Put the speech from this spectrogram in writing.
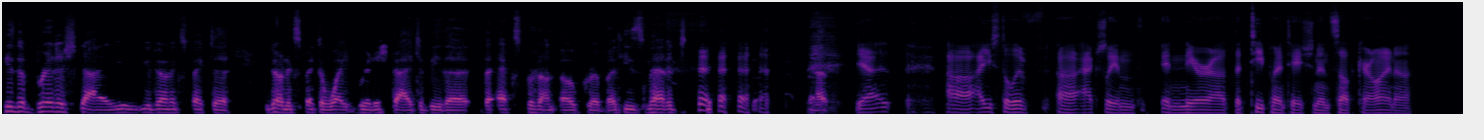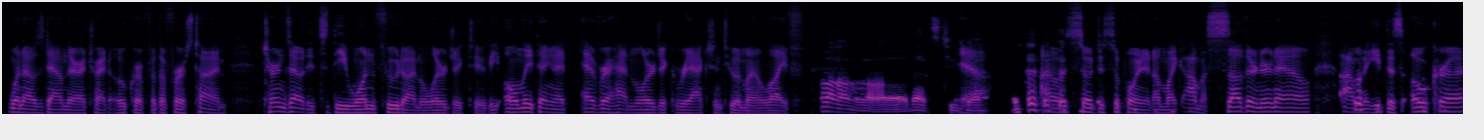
he's a British guy. You you don't expect a you don't expect a white British guy to be the the expert on okra, but he's managed. yeah, uh, I used to live uh, actually in in near uh, the tea plantation in South Carolina. When I was down there, I tried okra for the first time. Turns out it's the one food I'm allergic to. The only thing I've ever had an allergic reaction to in my life. Oh, that's too yeah. bad. I was so disappointed. I'm like, I'm a southerner now. I'm gonna eat this okra,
